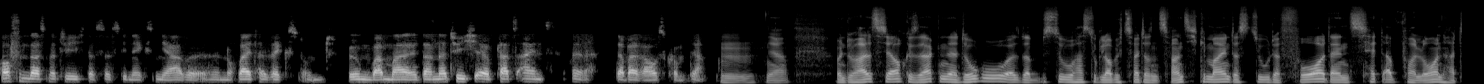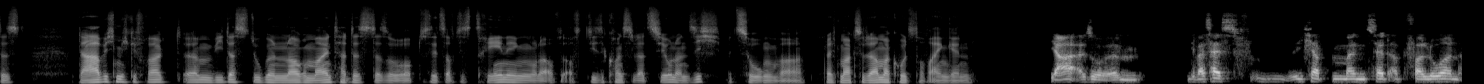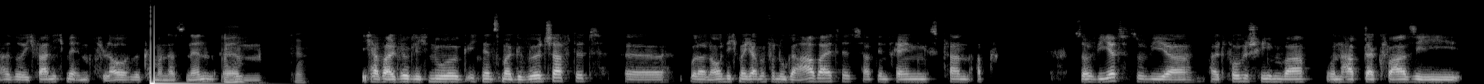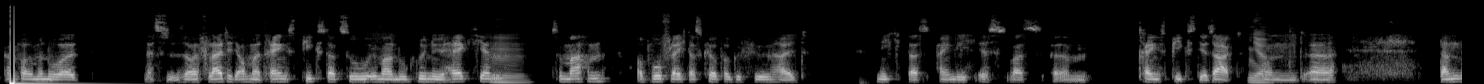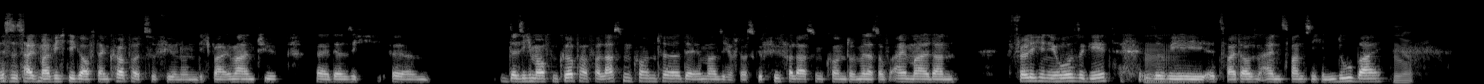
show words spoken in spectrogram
hoffen das natürlich, dass das die nächsten Jahre äh, noch weiter wächst und irgendwann mal dann natürlich äh, Platz eins äh, dabei rauskommt, ja. Mm, ja. Und du hattest ja auch gesagt in der Doku, also da bist du, hast du, glaube ich, 2020 gemeint, dass du davor dein Setup verloren hattest. Da habe ich mich gefragt, ähm, wie das du genau gemeint hattest, also ob das jetzt auf das Training oder auf, auf diese Konstellation an sich bezogen war. Vielleicht magst du da mal kurz drauf eingehen. Ja, also ähm, was heißt, ich habe mein Setup verloren, also ich war nicht mehr im Flow, so kann man das nennen. Mhm. Ähm. Ich habe halt wirklich nur, ich nenne es mal gewirtschaftet äh, oder auch nicht mehr, ich habe einfach nur gearbeitet, habe den Trainingsplan absolviert, so wie er halt vorgeschrieben war und habe da quasi einfach immer nur, das verleitet auch mal Trainingspeaks dazu, immer nur grüne Häkchen mhm. zu machen, obwohl vielleicht das Körpergefühl halt nicht das eigentlich ist, was ähm, Trainingspeaks dir sagt. Ja. Und äh, dann ist es halt mal wichtiger, auf deinen Körper zu fühlen. Und ich war immer ein Typ, äh, der sich, äh, der sich immer auf den Körper verlassen konnte, der immer sich auf das Gefühl verlassen konnte. Und wenn das auf einmal dann völlig in die Hose geht, mhm. so wie 2021 in Dubai ja.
